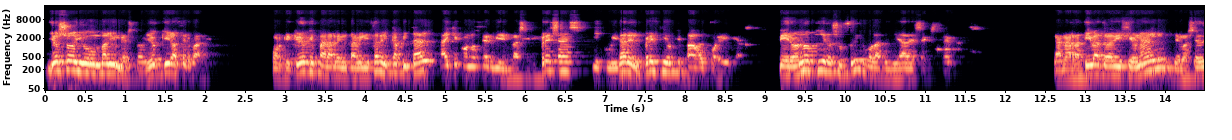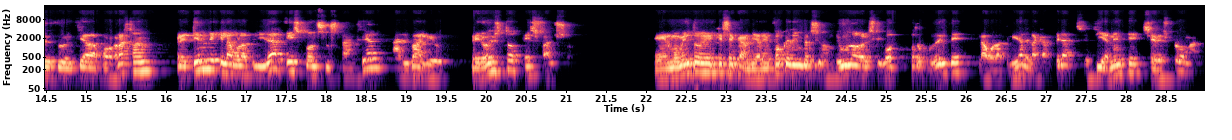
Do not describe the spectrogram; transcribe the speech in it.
Yo soy un value investor, yo quiero hacer value porque creo que para rentabilizar el capital hay que conocer bien las empresas y cuidar el precio que pago por ellas, pero no quiero sufrir volatilidades extremas. La narrativa tradicional, demasiado influenciada por Graham, pretende que la volatilidad es consustancial al value, pero esto es falso. En el momento en el que se cambia el enfoque de inversión de uno agresivo a otro prudente, la volatilidad de la cartera sencillamente se desploma.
